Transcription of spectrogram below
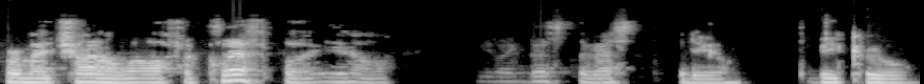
for my channel off a cliff, but you know, be like this the rest of the video to be cool.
